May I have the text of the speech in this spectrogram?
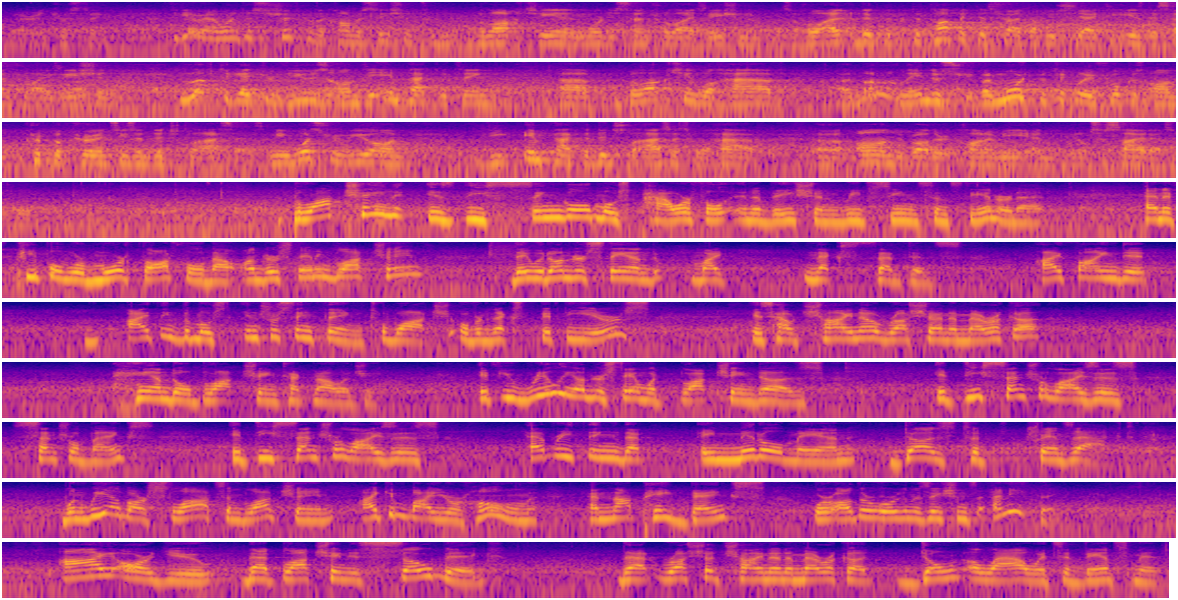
Very interesting. To get I want to just shift from the conversation to blockchain and more decentralization as a whole. I, the, the, the, topic this year at WCIT is decentralization. I'd love to get your views on the impact you think uh, blockchain will have uh, not only on the industry, but more particularly focus on cryptocurrencies and digital assets. I mean, what's your view on the impact that digital assets will have uh, on the broader economy and you know society as a whole? Blockchain is the single most powerful innovation we've seen since the internet. And if people were more thoughtful about understanding blockchain, they would understand my next sentence. I find it I think the most interesting thing to watch over the next 50 years is how China, Russia, and America handle blockchain technology. If you really understand what blockchain does, it decentralizes central banks, it decentralizes everything that a middleman does to transact. When we have our slots in blockchain, I can buy your home and not pay banks or other organizations anything. I argue that blockchain is so big that Russia, China, and America don't allow its advancement.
